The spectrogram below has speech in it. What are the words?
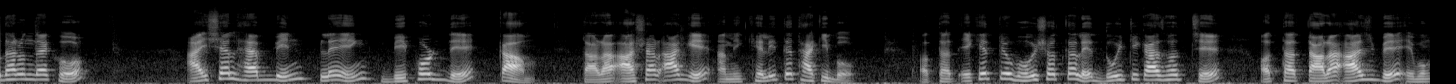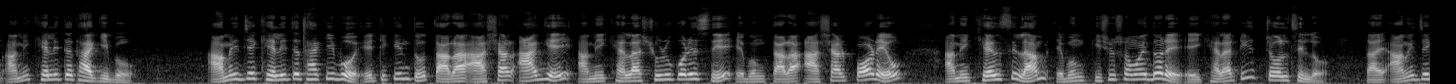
উদাহরণ দেখো I shall have been playing before they come তারা আসার আগে আমি খেলিতে থাকিব। অর্থাৎ এক্ষেত্রেও ভবিষ্যৎকালে দুইটি কাজ হচ্ছে, অর্থাৎ তারা আসবে এবং আমি খেলিতে থাকিব। আমি যে খেলিতে থাকিব, এটি কিন্তু তারা আসার আগেই আমি খেলা শুরু করেছি এবং তারা আসার পরেও আমি খেলছিলাম এবং কিছু সময় ধরে এই খেলাটি চলছিল। তাই আমি যে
